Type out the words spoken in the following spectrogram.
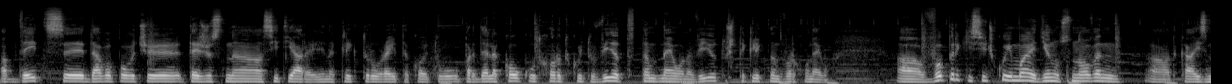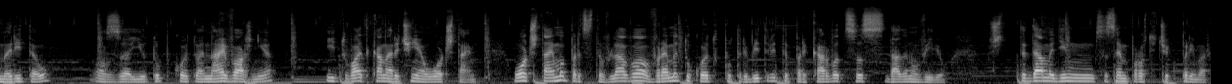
апдейт се дава повече тежест на CTR или на click-through rate, който определя колко от хората, които видят тъмбнейла на видеото, ще кликнат върху него. Въпреки всичко има един основен така, измерител за YouTube, който е най-важният и това е така наречения watch time. Watch time представлява времето, което потребителите прекарват с дадено видео. Ще дам един съвсем простичък пример.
